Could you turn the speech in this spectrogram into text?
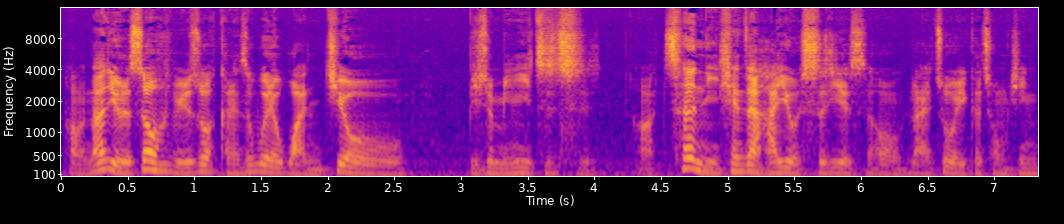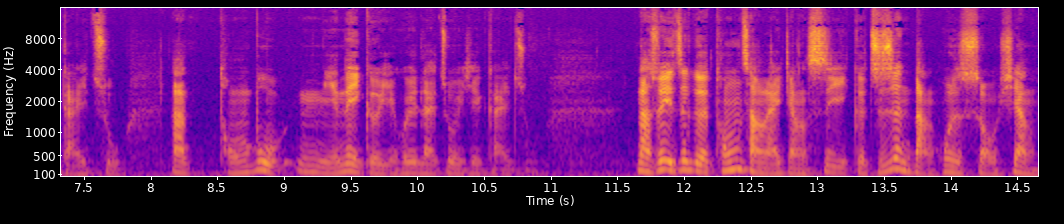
好，那有的时候，比如说可能是为了挽救，比如说民意支持啊，趁你现在还有时机的时候来做一个重新改组。那同步你内阁也会来做一些改组。那所以这个通常来讲是一个执政党或者首相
